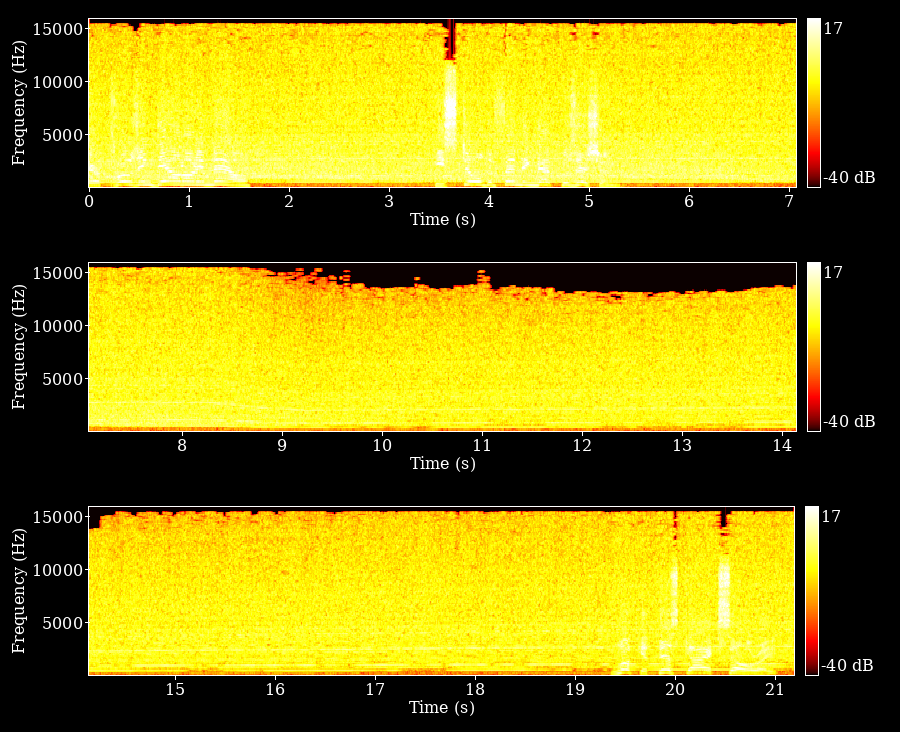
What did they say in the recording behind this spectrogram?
They're closing down on him now. He's still defending that position. Look at this guy accelerate.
